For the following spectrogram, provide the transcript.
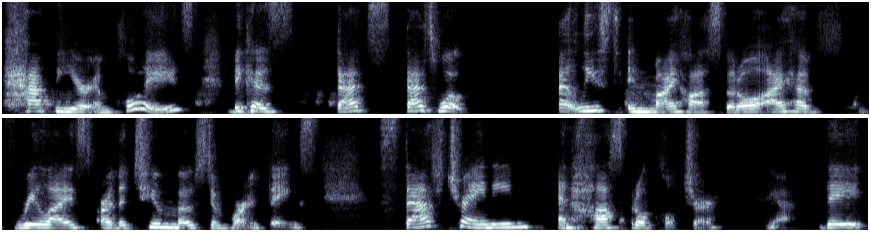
happier employees because that's that's what at least in my hospital i have realized are the two most important things staff training and hospital culture yeah they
